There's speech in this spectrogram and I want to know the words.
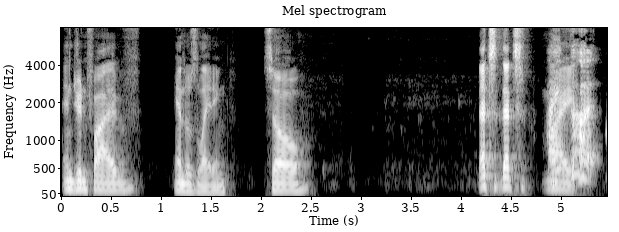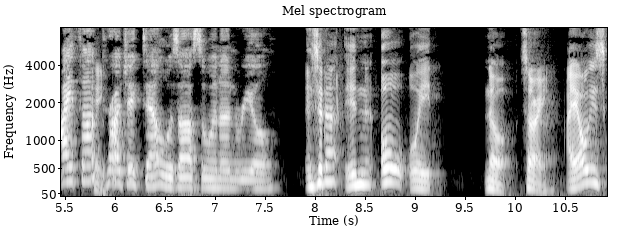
Engine Five handles lighting. So that's that's my. I thought I thought. Project L was also an Unreal. Is it not in? Oh wait, no, sorry. I always,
